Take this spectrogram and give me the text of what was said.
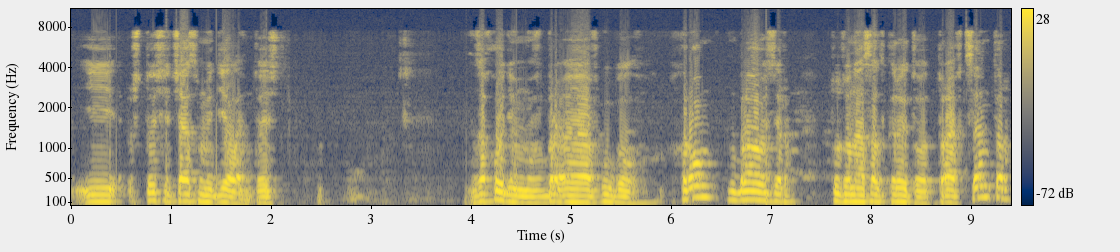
И что сейчас мы делаем? То есть Заходим в, э, в Google Chrome браузер. Тут у нас открыт вот Drive Center.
